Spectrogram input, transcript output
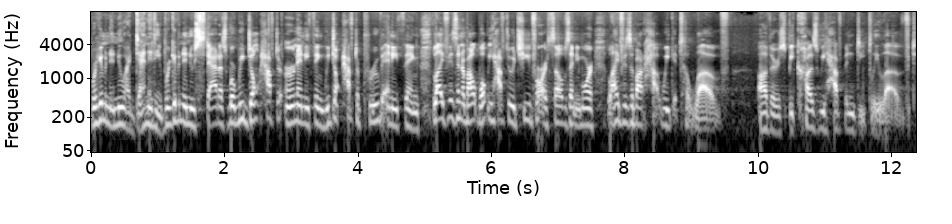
We're given a new identity. We're given a new status where we don't have to earn anything. We don't have to prove anything. Life isn't about what we have to achieve for ourselves anymore. Life is about how we get to love others because we have been deeply loved.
